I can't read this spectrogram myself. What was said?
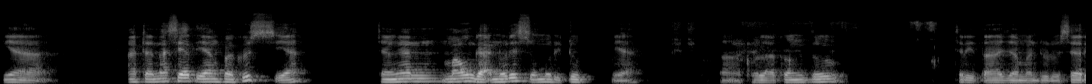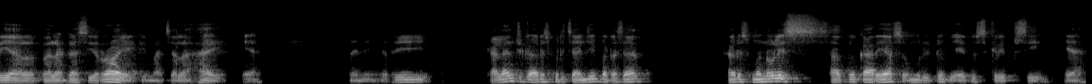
Ya. Ada nasihat yang bagus ya. Jangan mau nggak nulis seumur hidup ya. Nah, Golagong itu cerita zaman dulu serial Balada si Roy di majalah Hai ya. Ini jadi kalian juga harus berjanji pada saat harus menulis satu karya seumur hidup yaitu skripsi ya.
